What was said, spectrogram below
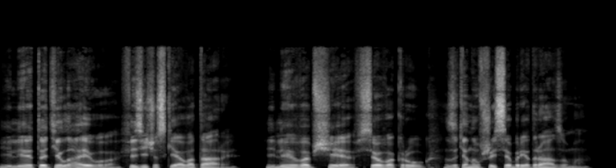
Или это тела его, физические аватары? Или вообще все вокруг затянувшийся бред разума?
